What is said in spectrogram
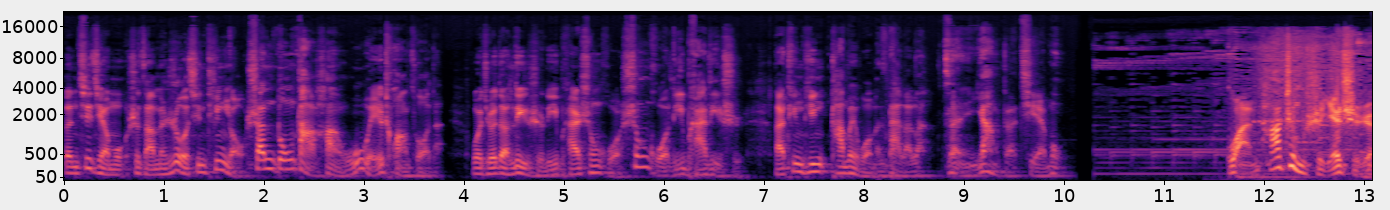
本期节目是咱们热心听友山东大汉吴为创作的。我觉得历史离不开生活，生活离不开历史。来听听他为我们带来了怎样的节目。管他正史野史，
